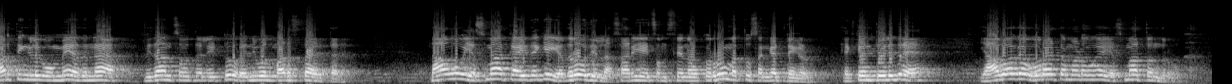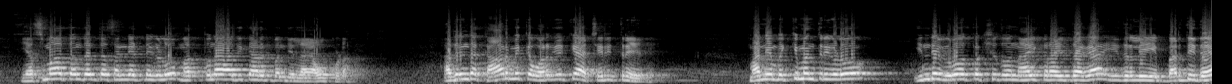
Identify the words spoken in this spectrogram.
ಆರು ತಿಂಗಳಿಗೊಮ್ಮೆ ಅದನ್ನು ವಿಧಾನಸೌಧದಲ್ಲಿಟ್ಟು ರೆನ್ಯೂವಲ್ ಮಾಡಿಸ್ತಾ ಇರ್ತಾರೆ. ನಾವು ಎಸ್ಮಾ ಕಾಯ್ದೆಗೆ ಎದರೋದಿಲ್ಲ ಸಾರಿಗೆ ಸಂಸ್ಥೆ ನೌಕರರು ಮತ್ತು ಸಂಘಟನೆಗಳು. ಯಾಕೆ ಅಂತ ಹೇಳಿದ್ರೆ, ಯಾವಾಗ ಹೋರಾಟ ಮಾಡುವಾಗ ಎಸ್ಮಾ ತಂದರು. ಎಸ್ಮಾ ತಂದಂಥ ಸಂಘಟನೆಗಳು ಮತ್ತು ಪುನಃ ಅಧಿಕಾರಕ್ಕೆ ಬಂದಿಲ್ಲ, ಯಾವ ಕೂಡ. ಅದರಿಂದ ಕಾರ್ಮಿಕ ವರ್ಗಕ್ಕೆ ಆ ಚರಿತ್ರೆ ಇದೆ. ಮಾನ್ಯ ಮುಖ್ಯಮಂತ್ರಿಗಳು ಹಿಂದೆ ವಿರೋಧ ಪಕ್ಷದ ನಾಯಕರಾಗಿದ್ದಾಗ ಇದರಲ್ಲಿ ಬರೆದಿದೆ.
